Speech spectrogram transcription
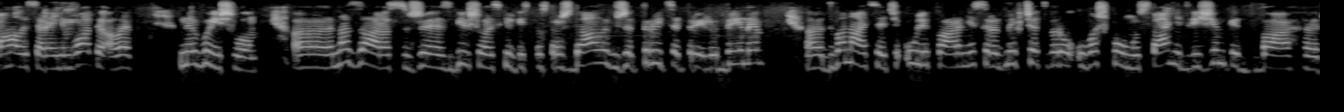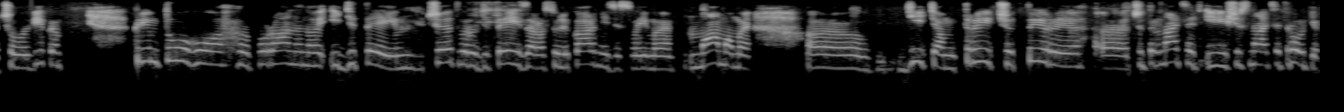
намагалися реанімувати, але не вийшло. Е, на зараз вже збільшилась кількість постраждалих. Вже 33 людини, е, 12 у лікарні. Серед них четверо у важкому стані. Дві жінки, два е, чоловіки. Крім того, е, поранено і дітей. Четверо дітей зараз у лікарні зі своїми мамами. Е, Дітям 3, 4, е, 14 і 16 років.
